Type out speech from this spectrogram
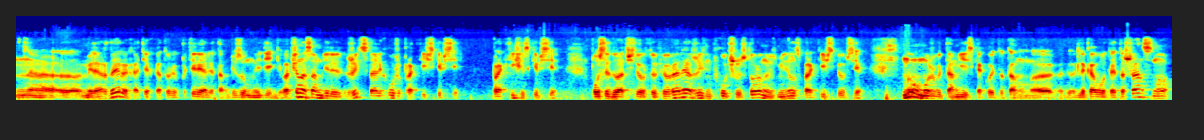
Э, миллиардерах, а тех, которые потеряли там безумные деньги, вообще на самом деле жить стали хуже практически все. Практически все. После 24 февраля жизнь в худшую сторону изменилась практически у всех. Ну, может быть, там есть какой-то там, э, для кого-то это шанс, но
